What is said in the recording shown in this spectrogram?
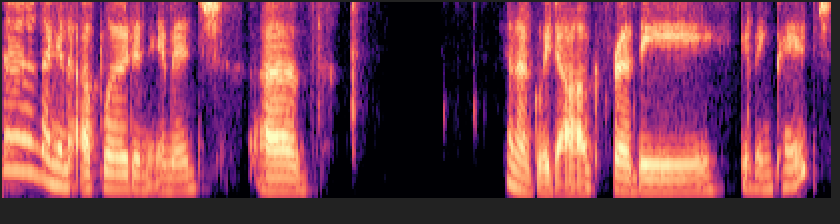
And I'm going to upload an image of an ugly dog for the giving page.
